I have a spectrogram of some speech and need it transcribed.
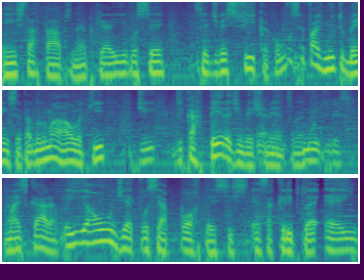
em startups, né? Porque aí você você diversifica, como você faz muito bem, você está dando uma aula aqui de, de carteira de investimento, é, né? Muito diversificado. Mas, cara, e aonde é que você aporta esses, essa cripto? É, é, em,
